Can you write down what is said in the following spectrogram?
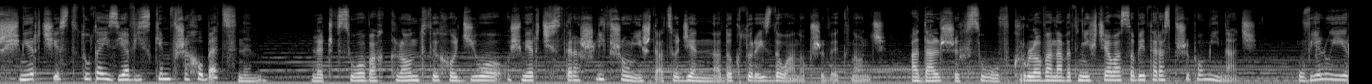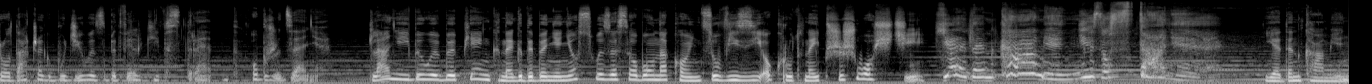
śmierć jest tutaj zjawiskiem wszechobecnym lecz w słowach klątwy chodziło o śmierć straszliwszą niż ta codzienna, do której zdołano przywyknąć. A dalszych słów królowa nawet nie chciała sobie teraz przypominać. U wielu jej rodaczek budziły zbyt wielki wstręt, obrzydzenie. Dla niej byłyby piękne, gdyby nie niosły ze sobą na końcu wizji okrutnej przyszłości. Jeden kamień nie zostanie. Jeden kamień,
